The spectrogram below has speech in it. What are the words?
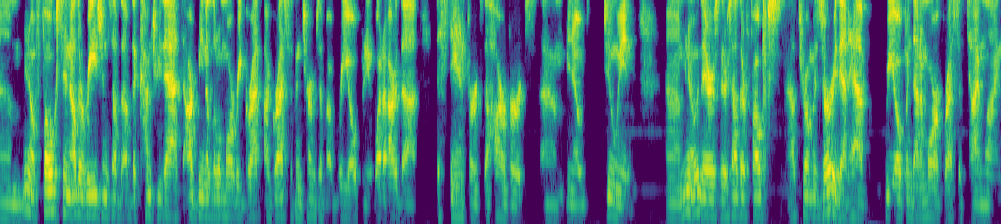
um, you know folks in other regions of the, of the country that are being a little more aggressive in terms of, of, reopening. What are the the Stanfords, the Harvards, um, you know, doing? Um, you know, there's there's other folks uh, throughout Missouri that have reopened on a more aggressive timeline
